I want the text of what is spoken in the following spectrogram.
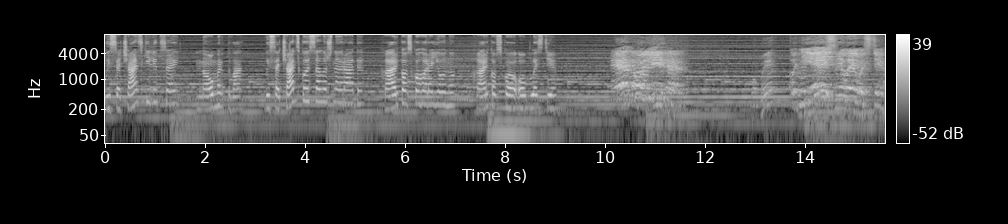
Височанський ліцей номер 2 Височанської селищної ради Харківського району Харківської області. Бо ми однієї сміливості.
